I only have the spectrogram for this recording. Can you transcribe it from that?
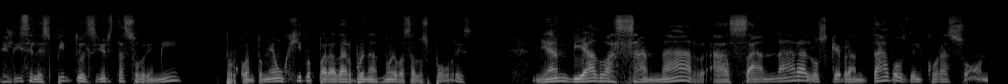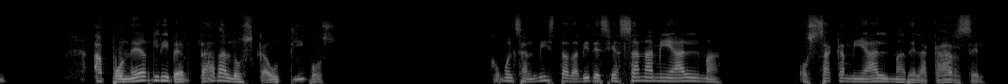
Él dice, el Espíritu del Señor está sobre mí, por cuanto me ha ungido para dar buenas nuevas a los pobres. Me ha enviado a sanar, a sanar a los quebrantados del corazón, a poner libertad a los cautivos. Como el salmista David decía, sana mi alma o saca mi alma de la cárcel.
